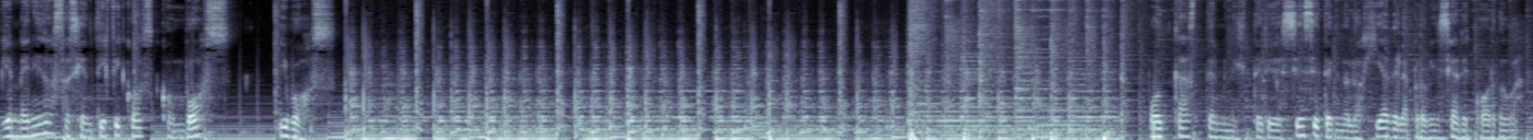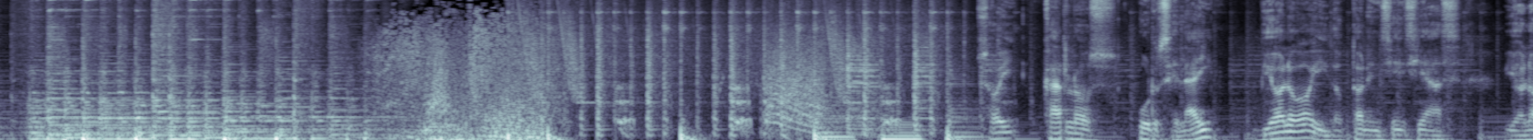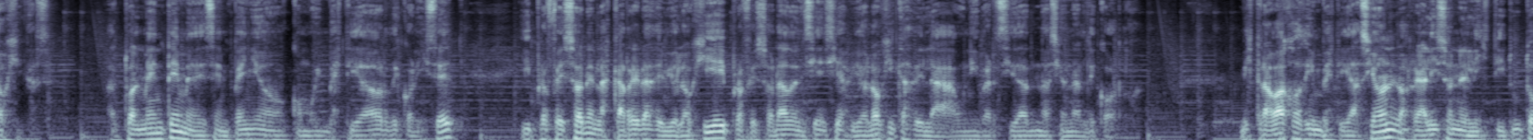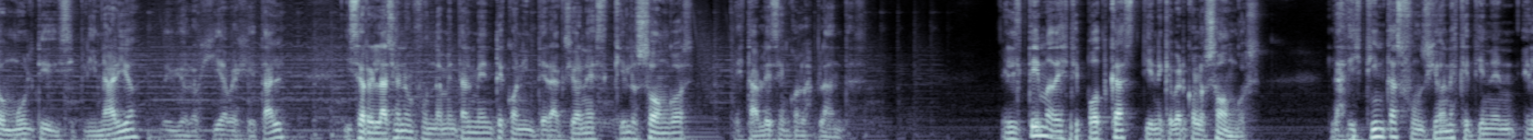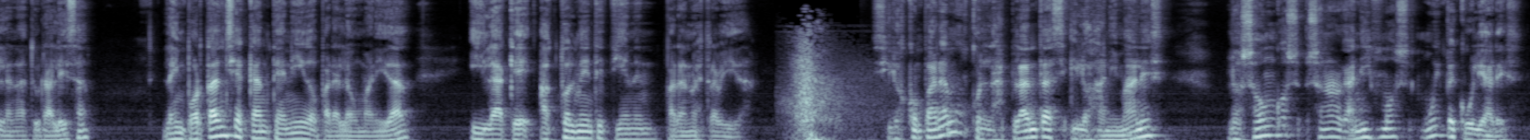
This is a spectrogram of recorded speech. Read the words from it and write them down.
Bienvenidos a Científicos con Voz y Voz. Podcast del Ministerio de Ciencia y Tecnología de la provincia de Córdoba. Soy Carlos Urselay, biólogo y doctor en ciencias biológicas. Actualmente me desempeño como investigador de CONICET y profesor en las carreras de biología y profesorado en ciencias biológicas de la Universidad Nacional de Córdoba. Mis trabajos de investigación los realizo en el Instituto Multidisciplinario de Biología Vegetal y se relacionan fundamentalmente con interacciones que los hongos establecen con las plantas. El tema de este podcast tiene que ver con los hongos, las distintas funciones que tienen en la naturaleza, la importancia que han tenido para la humanidad y la que actualmente tienen para nuestra vida. Si los comparamos con las plantas y los animales, los hongos son organismos muy peculiares.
